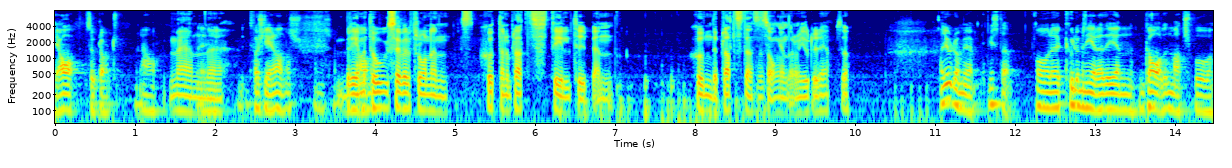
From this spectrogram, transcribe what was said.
Ja, såklart. Ja, Men det eh, fascinerande annars. Bremen ja. tog sig väl från en 17 plats till typ en sjunde plats den säsongen när de gjorde det. Så. Ja, gjorde de ju. Just det. Och det kulminerade i en galen match på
